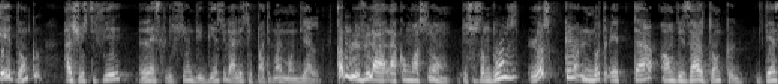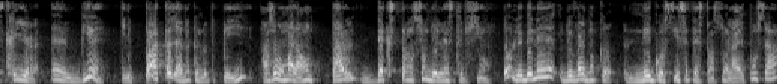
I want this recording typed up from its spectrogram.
et donc a justifié l'inscription du bien sur la liste du patrimoine mondial. Comme le veut la, convention de 72, lorsqu'un autre État envisage donc d'inscrire un bien qu'il partage avec un autre pays, en ce moment-là, on parle d'extension de l'inscription. Donc le Bénin devrait donc négocier cette extension-là. Et pour ça,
